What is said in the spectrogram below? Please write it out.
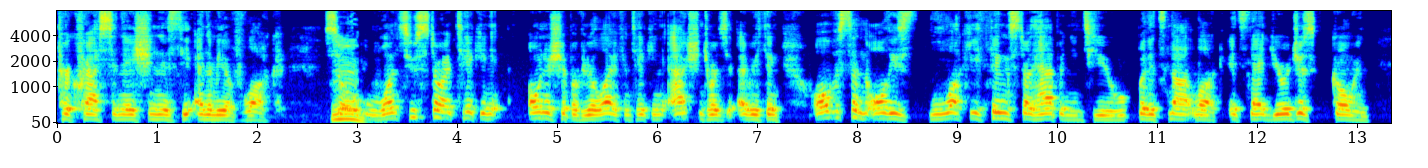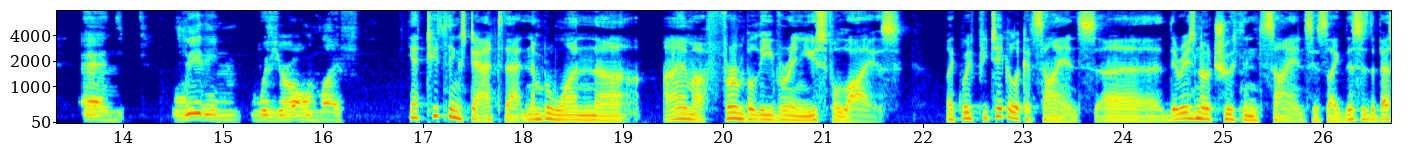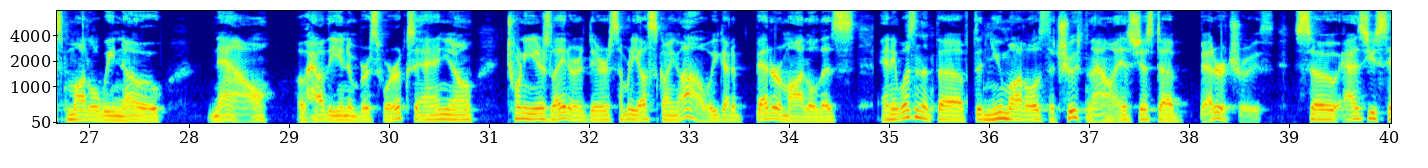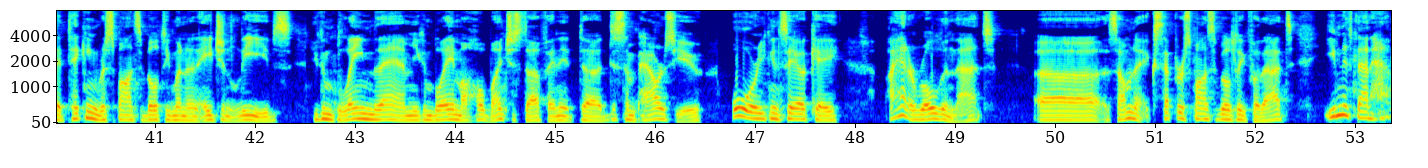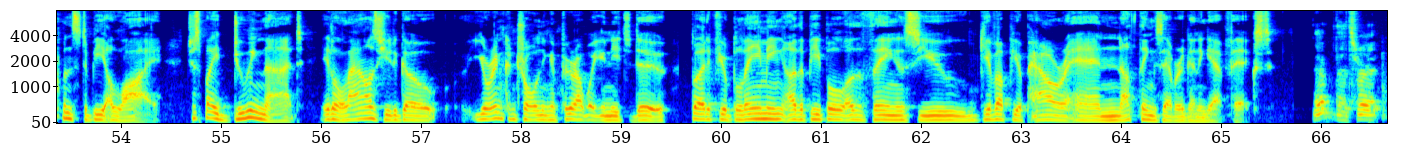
procrastination is the enemy of luck. So mm. once you start taking ownership of your life and taking action towards everything, all of a sudden all these lucky things start happening to you, but it's not luck. It's that you're just going and leading with your own life. Yeah, two things to add to that. Number one, uh, I'm a firm believer in useful lies. Like if you take a look at science, uh, there is no truth in science. It's like this is the best model we know now of how the universe works. And, you know, 20 years later, there's somebody else going, oh, we got a better model that's, and it wasn't that the, the new model is the truth now, it's just a better truth. So, as you said, taking responsibility when an agent leaves, you can blame them, you can blame a whole bunch of stuff, and it uh, disempowers you. Or you can say, okay, I had a role in that. Uh, so I'm going to accept responsibility for that, even if that happens to be a lie. Just by doing that, it allows you to go, you're in control and you can figure out what you need to do. But if you're blaming other people, other things, you give up your power and nothing's ever going to get fixed. Yep, that's right.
